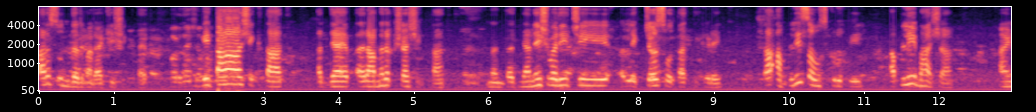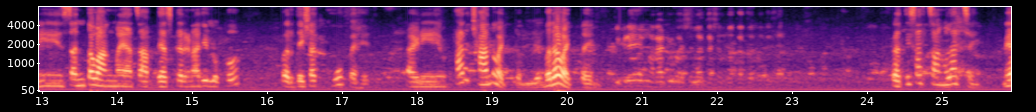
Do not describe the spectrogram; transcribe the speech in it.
फार सुंदर मराठी शिकतात गीता शिकतात अध्याय रामरक्षा शिकतात नंतर ज्ञानेश्वरीची लेक्चर्स होतात तिकडे. तर आपली संस्कृती आपली भाषा आणि संत वाङ्मयाचा अभ्यास करणारी लोक परदेशात खूप आहेत. आणि फार छान वाटतं म्हणजे बरं वाटतंय तिकडे मराठी भाषेला कशा प्रकारचा प्रतिसाद? प्रतिसाद चांगलाच आहे. म्हणजे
